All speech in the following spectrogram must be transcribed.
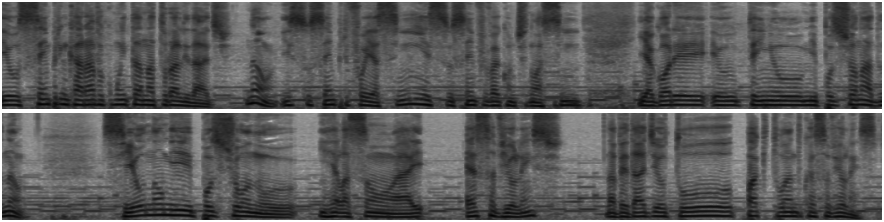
eu sempre encarava com muita naturalidade. Não, isso sempre foi assim, isso sempre vai continuar assim. E agora eu tenho me posicionado. Não. Se eu não me posiciono em relação a essa violência, na verdade eu tô pactuando com essa violência.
